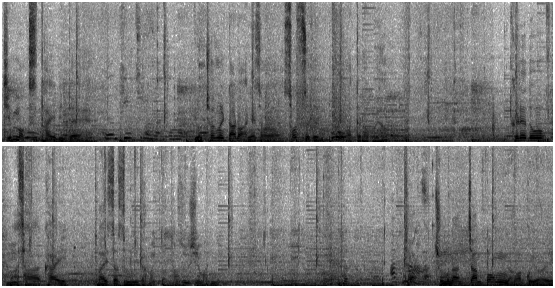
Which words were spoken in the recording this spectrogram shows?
찐먹 스타일인데 요청을 따로 안 해서 소스를 부어 왔더라고요. 그래도 아삭하이 맛있었습니다. 맛있다. 탕수육 진짜 맛있네. 자 주문한 짬뽕 나왔고요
